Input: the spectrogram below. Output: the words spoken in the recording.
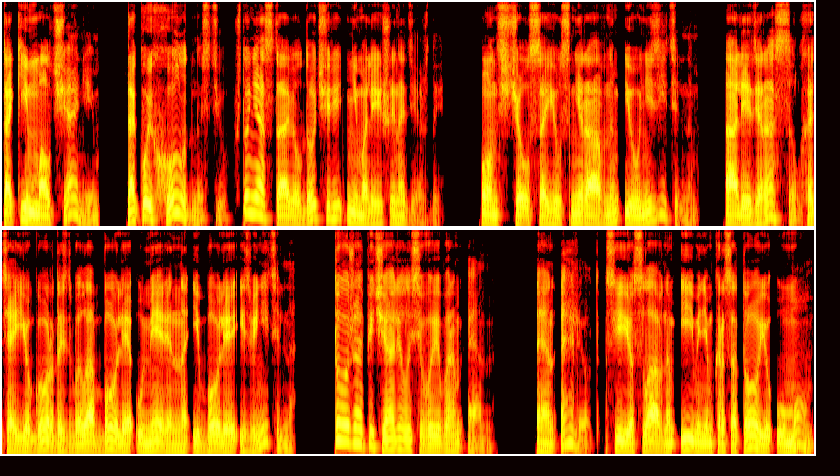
таким молчанием, такой холодностью, что не оставил дочери ни малейшей надежды. Он счел союз неравным и унизительным, а леди Рассел, хотя ее гордость была более умеренна и более извинительна, тоже опечалилась выбором Энн. Энн Эллиот с ее славным именем, красотою, умом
